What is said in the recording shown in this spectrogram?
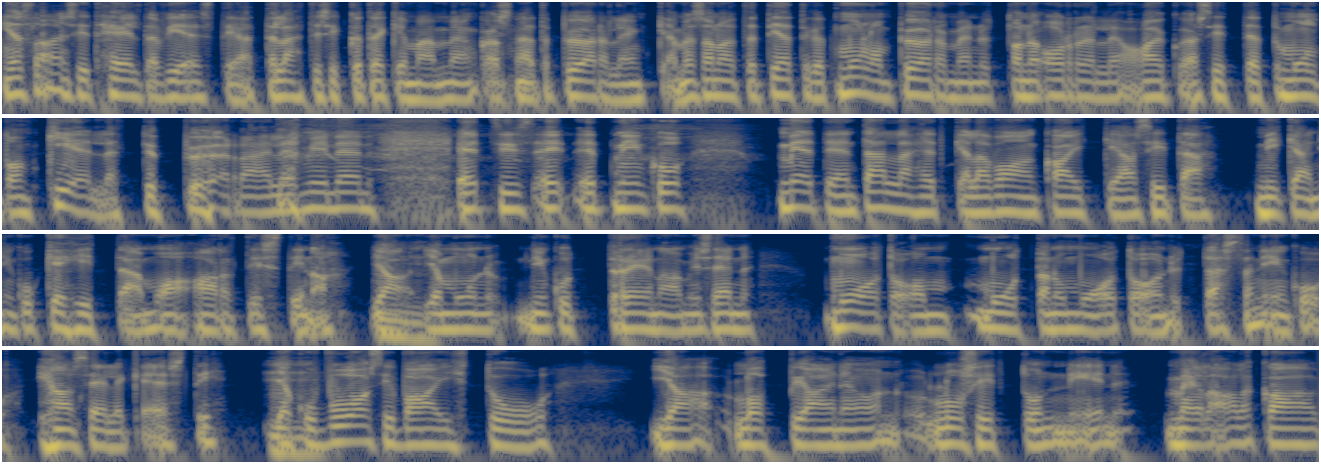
Ja sain sitten heiltä viestiä, että lähtisikö tekemään meidän kanssa näitä pyörälenkkejä. Mä sanoin, että tiedättekö, että mulla on pyörä mennyt tuonne Orrelle jo aikoja sitten, että multa on kielletty pyöräileminen. että siis, et, et niin kuin, mietin tällä hetkellä vaan kaikkea sitä, mikä niin kuin kehittää mua artistina. Ja, mm. ja mun niin kuin, treenaamisen muoto on muuttanut muotoa nyt tässä niin kuin, ihan selkeästi. Mm. Ja kun vuosi vaihtuu – ja loppiaine on lusittu, niin meillä alkaa,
